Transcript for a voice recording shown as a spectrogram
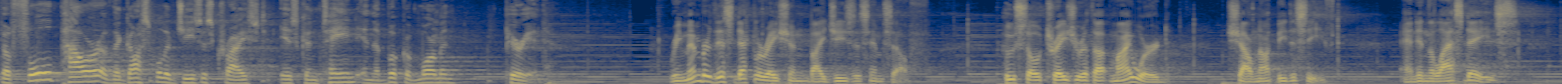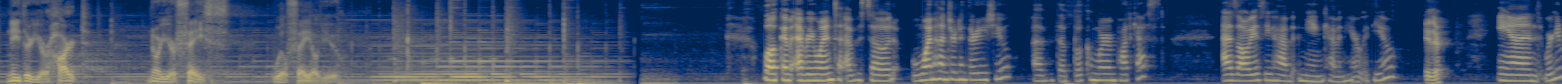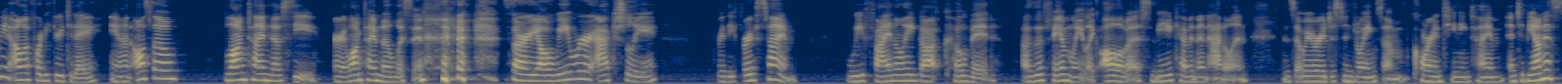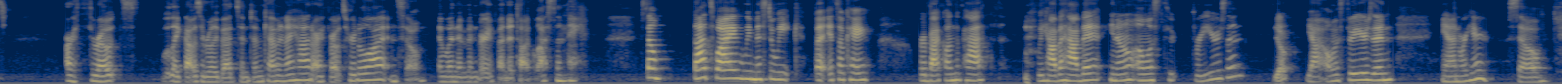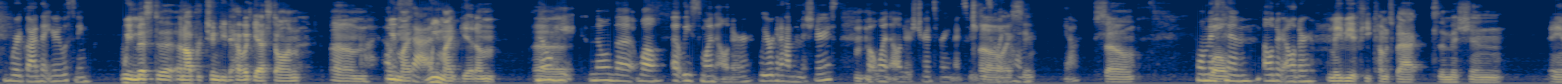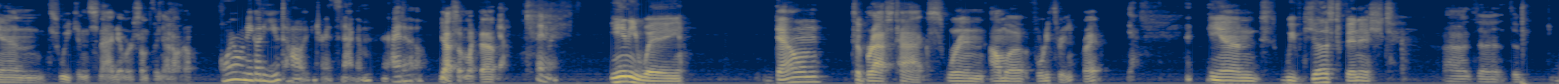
The full power of the gospel of Jesus Christ is contained in the Book of Mormon, period. Remember this declaration by Jesus himself Whoso treasureth up my word shall not be deceived. And in the last days, neither your heart nor your faith will fail you. Welcome, everyone, to episode 132 of the Book of Mormon podcast. As always, you have me and Kevin here with you. Hey there. And we're going to be in Alma 43 today. And also, long time no see, or long time no listen. Sorry, y'all. We were actually, for the first time, we finally got COVID as a family, like all of us, me, Kevin, and Adeline. And so we were just enjoying some quarantining time. And to be honest, our throats like that was a really bad symptom Kevin and I had. Our throats hurt a lot, and so it wouldn't have been very fun to talk last Sunday. So that's why we missed a week, but it's okay. We're back on the path. We have a habit, you know, almost th- three years in. Yep. Yeah, almost three years in, and we're here. So we're glad that you're listening. We missed a, an opportunity to have a guest on. Um, Oh, we might sad. we might get him. No, Uh, he no the well, at least one elder. We were gonna have the missionaries, Mhm. but one elder is transferring next week. He's Oh, going I home. see. Yeah. So We'll miss Well- him, elder, elder. maybe if he comes back to the mission and we can snag him or something. I don't know. Or when we go to Utah, we can try and snag him or Idaho. Yeah, something like that. Yeah. Anyway, Anyway, down to brass tacks. We're in Alma 43, right? Yes. And we've just finished uh, the the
